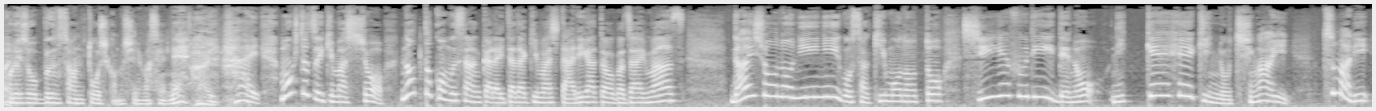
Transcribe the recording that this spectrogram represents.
い、これぞ分散投資かもしれませんね。はい、はい、もう一ついきましょう。ノットコムさんからいただきました。ありがとうございます。代償の225先物と CFD での日経平均の違いつまり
